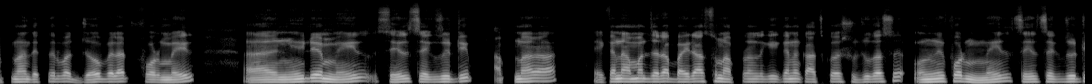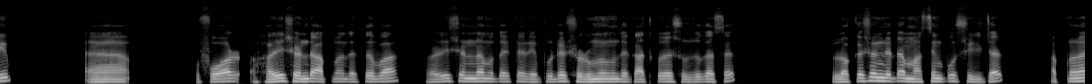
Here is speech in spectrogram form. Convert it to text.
আপনারা দেখতে পারবেন job alert for male need a male, sales executive. আপনারা এখানে আমার যারা বাইরে আসুন আপনার লাগে এখানে কাজ করার সুযোগ আছে। Only for male, sales executive for হরিশন্ডা আপনারা দেখতে পাবা হরিশন্ডার মতো একটা রেপুটেড শোরুমের মধ্যে কাজ করার সুযোগ আছে। লোকেশন যেটা মাসিমপুর শিলচর। আপনারা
